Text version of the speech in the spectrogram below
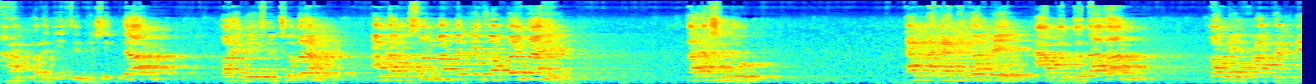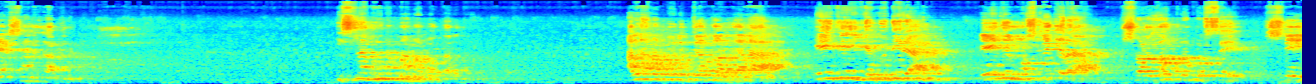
হারাম করে দিয়েছেন নিষিদ্ধ করে দিয়েছেন সুতরাং আমরা মুসলমানদেরকে যতই মারি, তারা শুধু কান্নাকাটি করবে, আবদ্ধ ধারণ করবে একসাথে যাবে ইসলাম হলো মানবতার। আল্লাহ রাব্বুল ইজ্জত ওয়াল জালাল। এই যে ইহুদিরা, এই যে মুশরিকেরা ষড়যন্ত্র করছে, সেই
